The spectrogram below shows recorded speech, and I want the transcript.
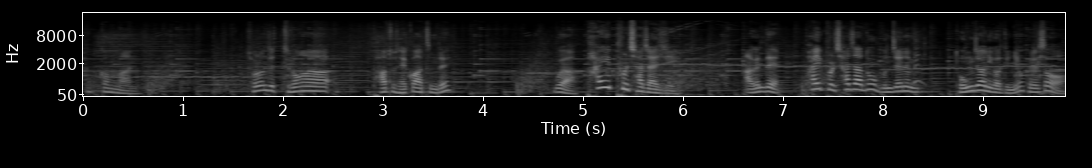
잠깐만. 저런데 들어가 봐도 될 것 같은데? 뭐야 파이프를 찾아야지. 아 근데 파이프를 찾아도 문제는 동전이거든요. 그래서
